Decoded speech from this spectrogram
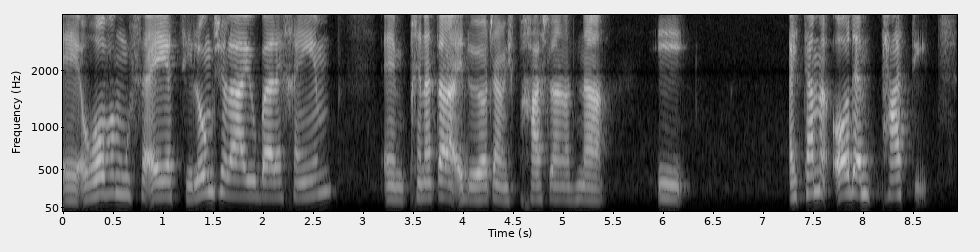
אה, רוב המושאי הצילום שלה היו בעלי חיים. אה, מבחינת העדויות שהמשפחה שלה נתנה, היא הייתה מאוד אמפתית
